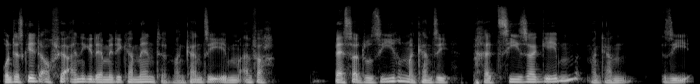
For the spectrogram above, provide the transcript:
Und das gilt auch für einige der Medikamente. Man kann sie eben einfach besser dosieren, man kann sie präziser geben, man kann sie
